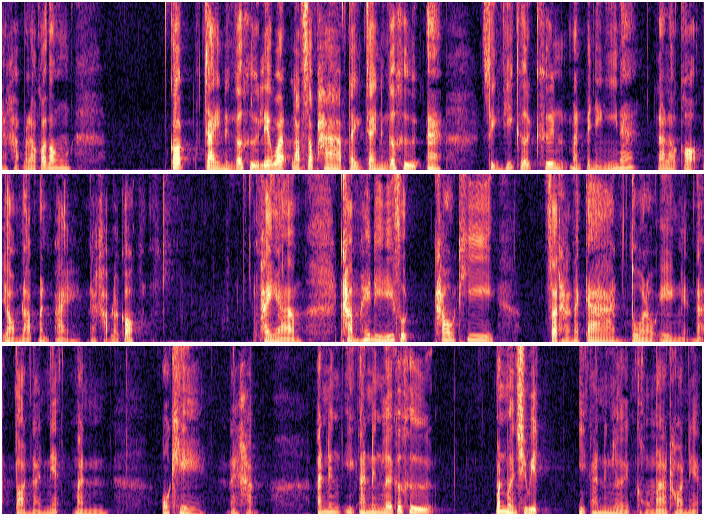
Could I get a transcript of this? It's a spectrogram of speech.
นะครับ เราก็ต้องก็ใจหนึ่งก็คือเรียกว่ารับสภาพแต่อีกใจหนึ่งก็คืออะสิ่งที่เกิดขึ้นมันเป็นอย่างนี้นะ แล้วเราก็ยอมรับมันไปนะครับ แล้วก็พยายามทำให้ดีที่สุดเท่าที่ สถานการณ์ตัวเราเองเนี่ยณตอนนั้นเนี่ยมันโอเคนะครับ อันนึงอีกอันนึงเลยก็คือมันเหมือนชีวิตอีกอันนึงเลยของมาราธอนเนี่ย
